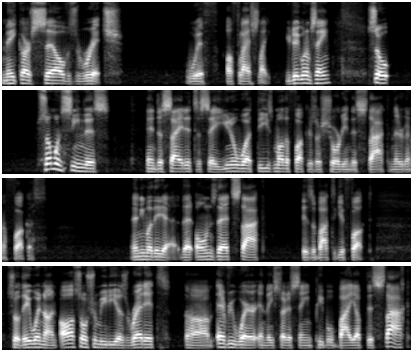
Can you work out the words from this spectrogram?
make ourselves rich with a flashlight. You dig what I'm saying? So someone's seen this and decided to say, you know what, these motherfuckers are shorting this stock and they're going to fuck us. Anybody that owns that stock is about to get fucked. So they went on all social medias, Reddit, um, everywhere, and they started saying, people buy up this stock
